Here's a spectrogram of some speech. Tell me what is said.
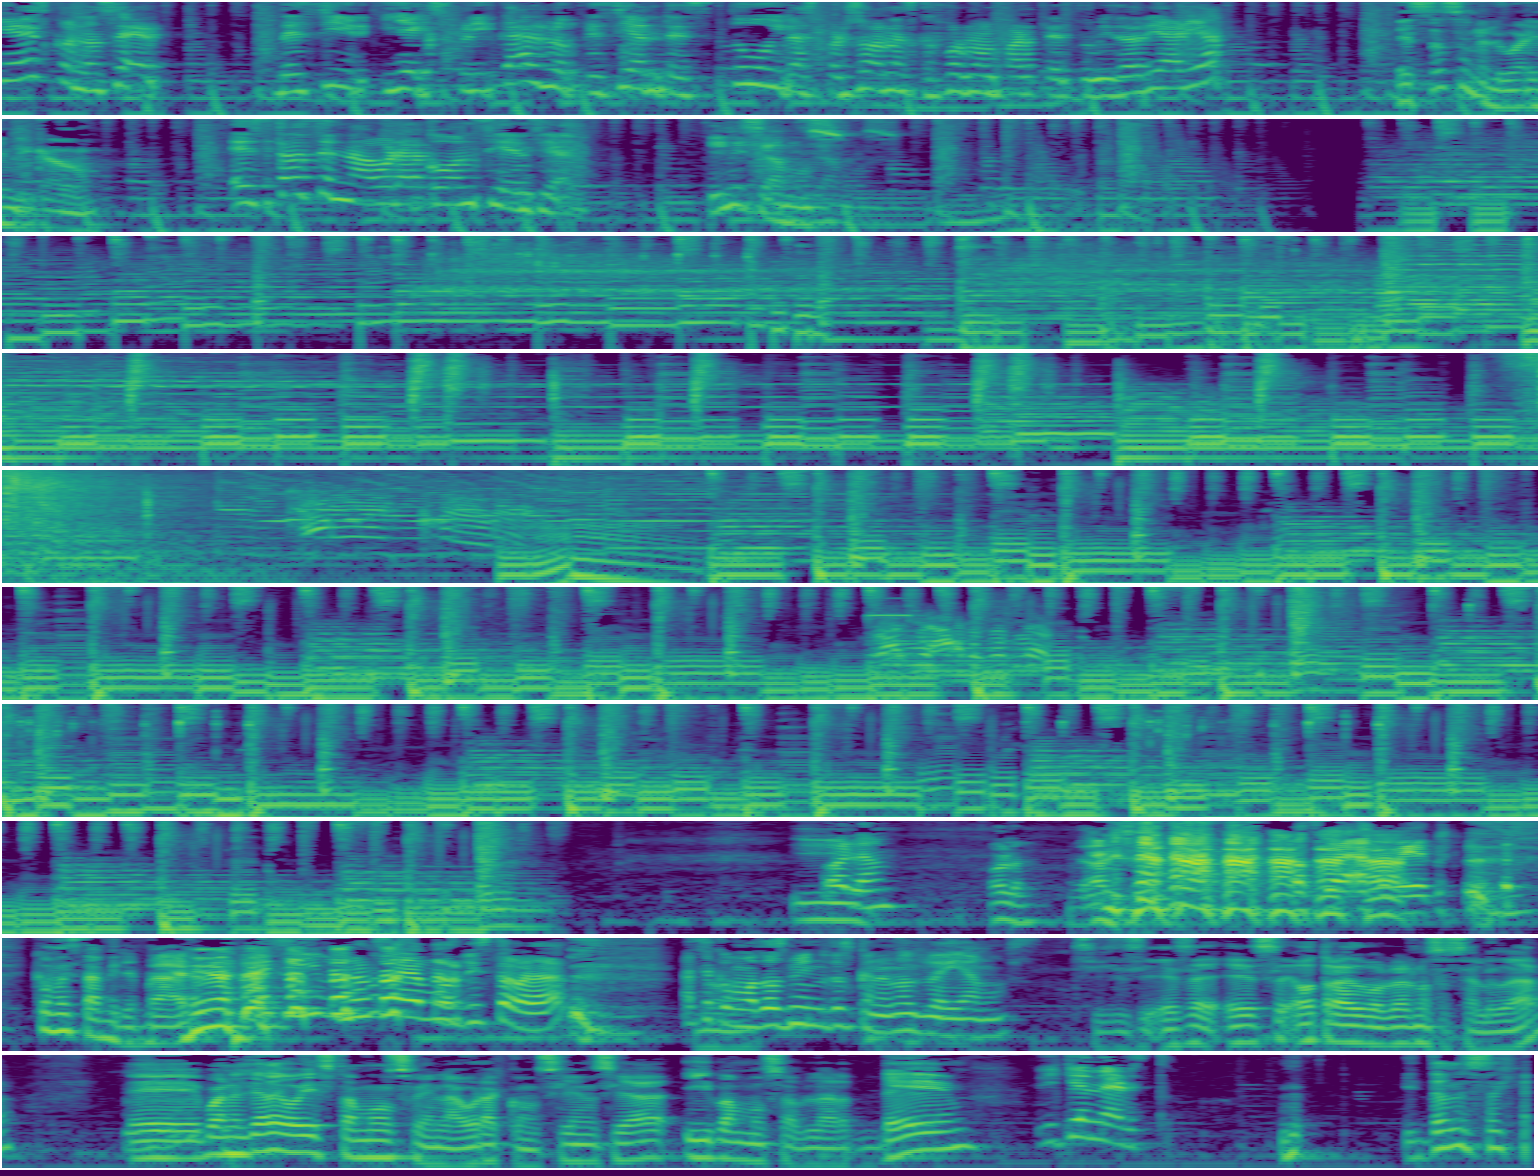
¿Quieres conocer, decir y explicar lo que sientes tú y las personas que forman parte de tu vida diaria? Estás en el lugar indicado. Estás en la hora conciencia. Iniciamos. Hola. Hola. O sea, a ver. ¿Cómo está? Mire. Ay, sí, no nos habíamos visto, ¿verdad? Hace como dos minutos que no nos veíamos. Sí, sí, sí. Es, es otra vez volvernos a saludar. Eh, bueno, el día de hoy estamos en la hora conciencia y vamos a hablar de... ¿Y quién eres tú? ¿Y dónde estoy?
